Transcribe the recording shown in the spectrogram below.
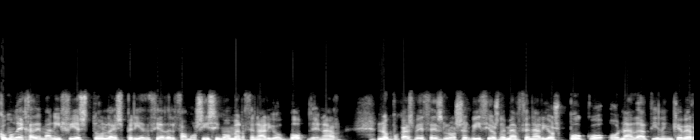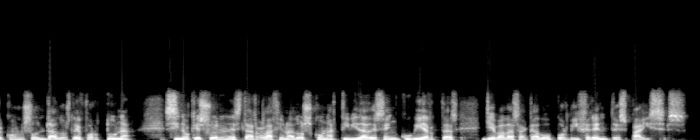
Como deja de manifiesto la experiencia del famosísimo mercenario Bob Denard, no pocas veces los servicios de mercenarios poco o nada tienen que ver con soldados de fortuna, sino que suelen estar relacionados con actividades encubiertas llevadas a cabo por diferentes países.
